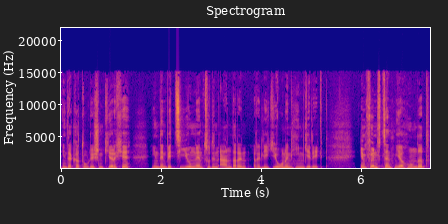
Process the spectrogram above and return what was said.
in der katholischen Kirche in den Beziehungen zu den anderen Religionen hingelegt. Im 15. Jahrhundert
